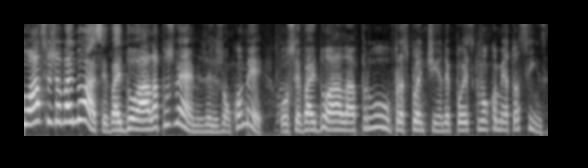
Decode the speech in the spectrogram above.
doar, você já vai doar. Você vai doar lá para os vermes, eles vão comer. Ou você vai doar lá para as plantinhas depois que vão comer a tua cinza.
